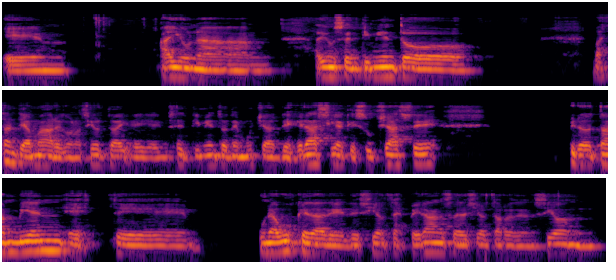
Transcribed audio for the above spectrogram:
Eh, hay, una, hay un sentimiento bastante amargo, ¿no es cierto? Hay, un sentimiento de mucha desgracia que subyace, pero también este, una búsqueda de, cierta esperanza, de cierta redención,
